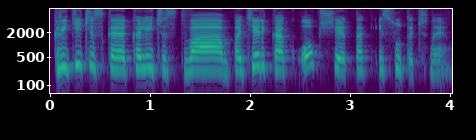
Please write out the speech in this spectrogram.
критическое количество потерь, как общие, так и суточные?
